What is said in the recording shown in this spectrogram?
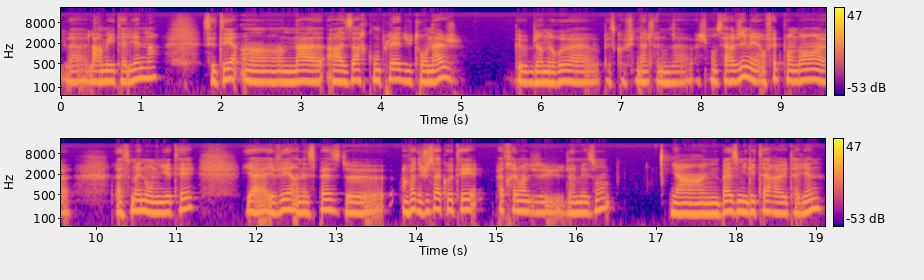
l'armée italienne là. C'était un, hasard complet du tournage. Bien heureux euh, parce qu'au final ça nous a vachement servi. Mais en fait pendant euh, la semaine on y était, il y, avait un espèce de, en fait juste à côté, pas très loin de la maison, il y a une base militaire euh, italienne.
